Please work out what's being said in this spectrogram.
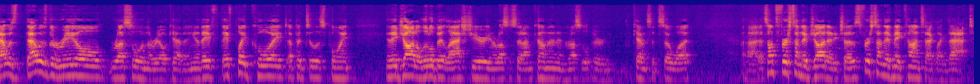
that was that was the real Russell and the real Kevin. You know, they've they've played coy up until this point. You know, they jawed a little bit last year. You know, Russell said, "I'm coming," and Russell or Kevin said, "So what?" Uh, that's not the first time they've jawed at each other. It's the first time they've made contact like that.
